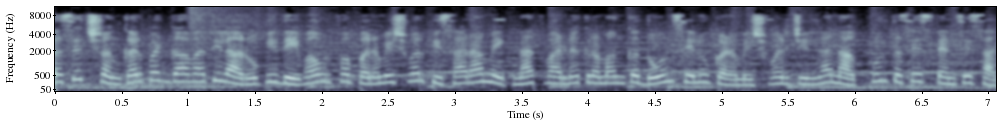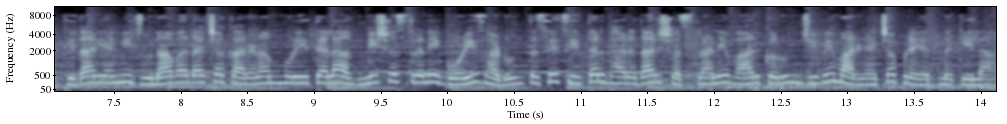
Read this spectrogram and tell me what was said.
तसेच शंकरपट गावातील आरोपी देवा उर्फ परमेश्वर पिसाराम एकनाथ वार्ड क्रमांक दोन सेलू कळमेश्वर जिल्हा नागपूर तसेच त्यांचे साथीदार यांनी जुनावादाच्या कारणांमुळे त्याला अग्निशस्त्राने गोळी झाडून तसेच इतर धारदार शस्त्राने वार करून जीवे मारण्याचा प्रयत्न केला.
